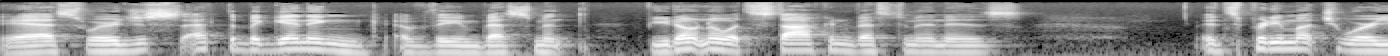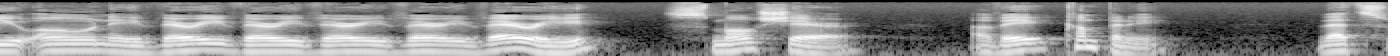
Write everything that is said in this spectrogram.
Yes, we're just at the beginning of the investment. If you don't know what stock investment is, it's pretty much where you own a very, very, very, very, very small share of a company. That's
